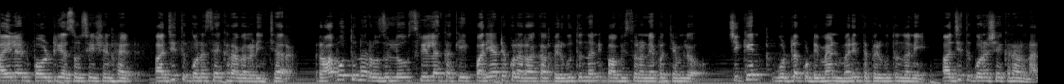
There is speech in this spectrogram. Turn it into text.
island poultry association head Ajith Gunasekara వెల్లడించారు. రాబోతున్న రోజుల్లో శ్రీలంకకి పర్యాటకుల రాక పెరుగుతుందని భావిస్తున్న నేపథ్యంలో చికెన్ గుడ్లకు డిమాండ్ మరింత పెరుగుతుందని అజిత్ గుణశేఖర అన్నారు.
